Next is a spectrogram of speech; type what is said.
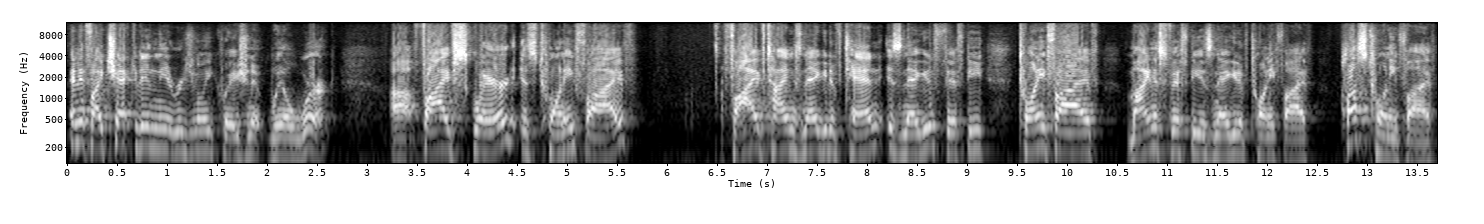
And if I check it in the original equation, it will work. Uh, 5 squared is 25. 5 times negative 10 is negative 50. 25 minus 50 is negative 25. Plus 25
